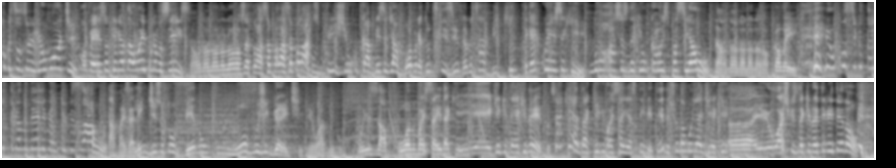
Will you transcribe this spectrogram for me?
Começou a surgir um monte. Ô, velho, só queria dar oi pra vocês. Não, não, não, não, não, sai pra lá, sai pra lá, sai pra lá. Os bichinhos com cabeça de abóbora, tudo esquisito. Quero saber que treco é esse aqui. Nossa, esse daqui é um carro espacial. Não, não, não, não, não, não. calma aí. eu consigo estar tá entrando nele, velho, que bizarro. Tá, mas além disso, eu tô vendo um, um, ovo gigante. Meu amigo, coisa boa não vai sair daqui. E aí, o que que tem aqui dentro? Será que é daqui que vai sair as TNT? Deixa eu dar uma olhadinha aqui. Uh, eu acho que isso daqui não é TNT, não.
